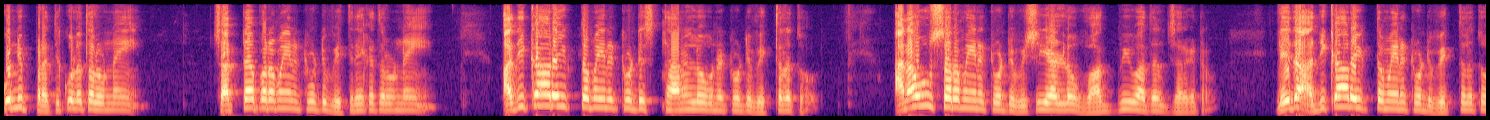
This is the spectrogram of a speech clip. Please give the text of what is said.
కొన్ని ప్రతికూలతలు ఉన్నాయి చట్టపరమైనటువంటి వ్యతిరేకతలు ఉన్నాయి అధికారయుక్తమైనటువంటి స్థానంలో ఉన్నటువంటి వ్యక్తులతో అనవసరమైనటువంటి విషయాల్లో వాగ్వివాదం జరగటం లేదా అధికారయుక్తమైనటువంటి వ్యక్తులతో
